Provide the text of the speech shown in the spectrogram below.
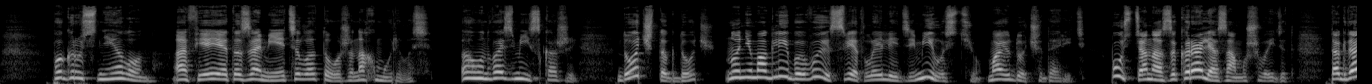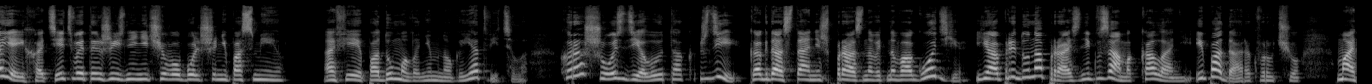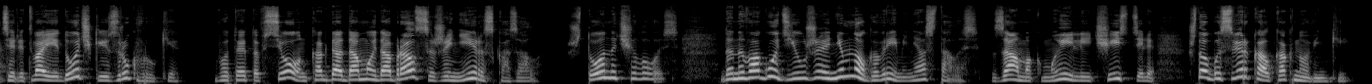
Погрустнел он, а фея это заметила, тоже нахмурилась. А он возьми и скажи, дочь так дочь, но не могли бы вы, светлая леди, милостью мою дочь дарить? Пусть она за короля замуж выйдет. Тогда я и хотеть в этой жизни ничего больше не посмею. А подумала немного и ответила. «Хорошо, сделаю так. Жди. Когда станешь праздновать новогодье, я приду на праздник в замок Калани и подарок вручу. Матери твоей дочки из рук в руки. Вот это все он, когда домой добрался, жене и рассказал. Что началось? До новогодья уже немного времени осталось. Замок мыли и чистили, чтобы сверкал как новенький.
